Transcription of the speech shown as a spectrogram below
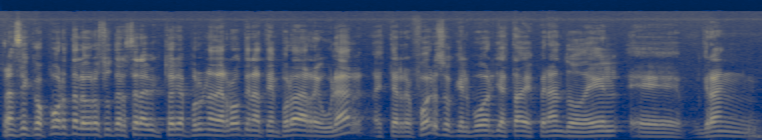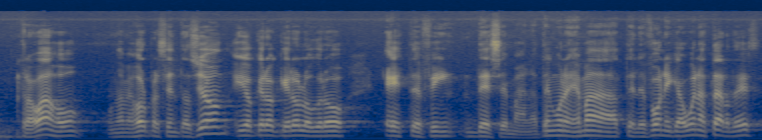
Francisco Porta logró su tercera victoria por una derrota en la temporada regular. Este refuerzo que el Boer ya estaba esperando de él, eh, gran trabajo, una mejor presentación y yo creo que lo logró este fin de semana. Tengo una llamada telefónica. Buenas tardes.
